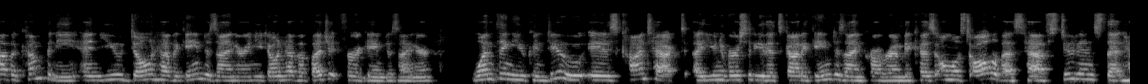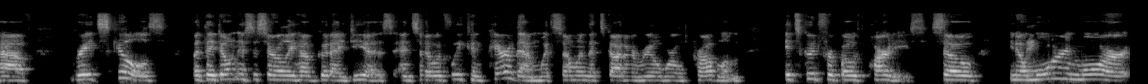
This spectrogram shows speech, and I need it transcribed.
have a company and you don't have a game designer and you don't have a budget for a game designer, one thing you can do is contact a university that's got a game design program because almost all of us have students that have great skills but they don't necessarily have good ideas. And so if we can pair them with someone that's got a real world problem, it's good for both parties. So, you know, more and more,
